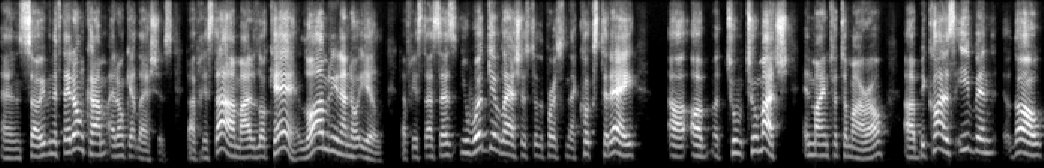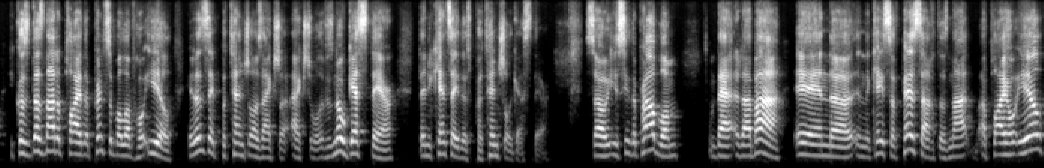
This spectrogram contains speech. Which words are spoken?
And so even if they don't come, I don't get lashes. Rav Chisda says you would give lashes to the person that cooks today uh, uh, too, too much in mind for tomorrow uh, because even though because it does not apply the principle of ho'il, it doesn't say potential is actual. Actual. If there's no guest there, then you can't say there's potential guest there. So you see the problem that Rabbah in in the case of Pesach does not apply ho'il,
